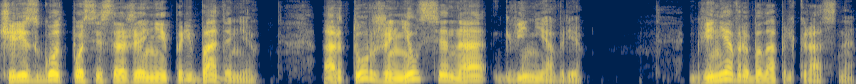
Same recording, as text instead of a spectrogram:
Через год после сражения при Бадене Артур женился на Гвиневре. Гвиневра была прекрасна.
